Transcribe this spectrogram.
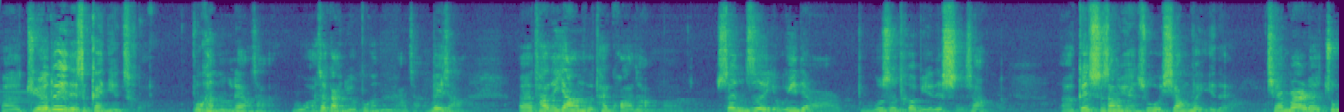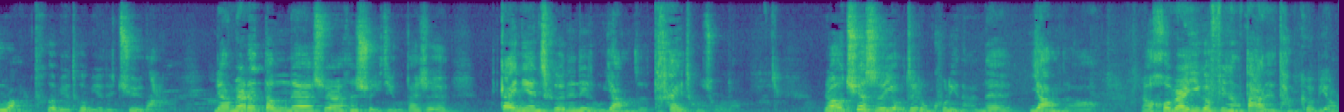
呃，绝对的是概念车，不可能量产，我是感觉不可能量产，为啥？呃，它的样子太夸张了。甚至有一点儿不是特别的时尚，呃，跟时尚元素相违的。前面的中网特别特别的巨大，两边的灯呢虽然很水晶，但是概念车的那种样子太突出了。然后确实有这种库里南的样子啊，然后后边一个非常大的坦克标。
